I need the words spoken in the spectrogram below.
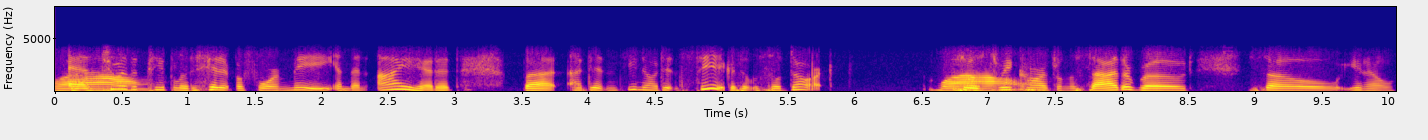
Wow. and two of the people had hit it before me, and then I hit it, but I didn't, you know, I didn't see it because it was so dark. Wow. So there was three cars on the side of the road, so you know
